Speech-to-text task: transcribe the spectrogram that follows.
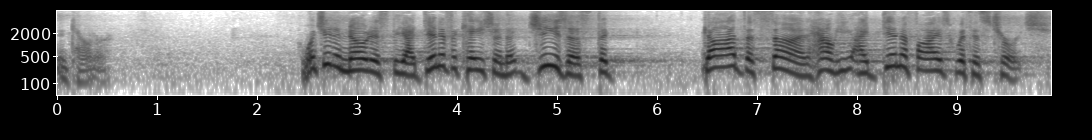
encounter. I want you to notice the identification that Jesus, the God the Son, how he identifies with his church.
